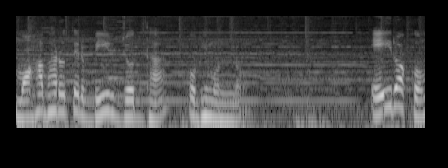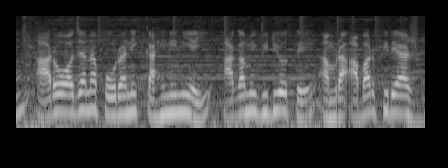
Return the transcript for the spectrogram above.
মহাভারতের বীর যোদ্ধা অভিমন্যু। এই রকম আরও অজানা পৌরাণিক কাহিনী নিয়েই আগামী ভিডিওতে আমরা আবার ফিরে আসব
